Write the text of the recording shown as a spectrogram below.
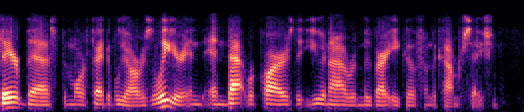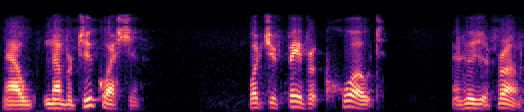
their best, the more effective we are as a leader, and, and that requires that you and I remove our ego from the conversation. Now, number two question: What's your favorite quote, and who's it from?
